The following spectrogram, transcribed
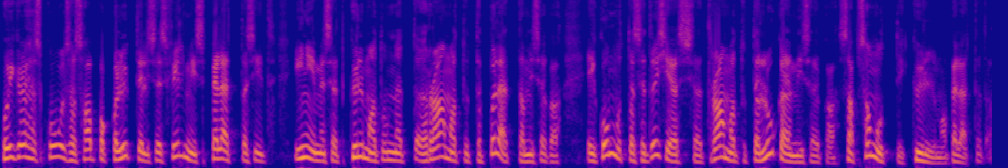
kuigi ühes kuulsas apokalüptilises filmis peletasid inimesed külmatunnet raamatute põletamisega, ei kummuta see tõsiasja, et raamatute lugemisega saab samuti külma peletada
